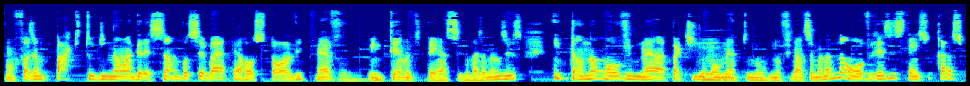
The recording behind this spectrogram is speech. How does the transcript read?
vamos fazer um pacto de não agressão, você vai até Rostov, né, entendo que tenha sido mais ou menos isso. Então não houve, né, a partir de um Uhum. momento no, no final de semana, não houve resistência, o cara só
